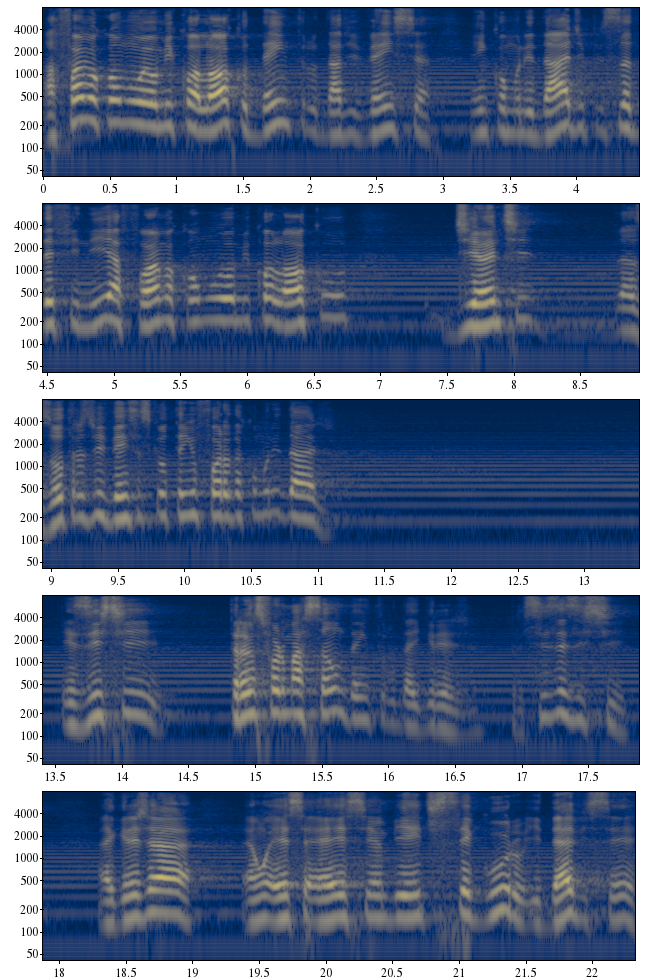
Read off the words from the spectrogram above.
A forma como eu me coloco dentro da vivência em comunidade precisa definir a forma como eu me coloco diante das outras vivências que eu tenho fora da comunidade. Existe transformação dentro da igreja, precisa existir. A igreja é, um, esse, é esse ambiente seguro e deve ser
